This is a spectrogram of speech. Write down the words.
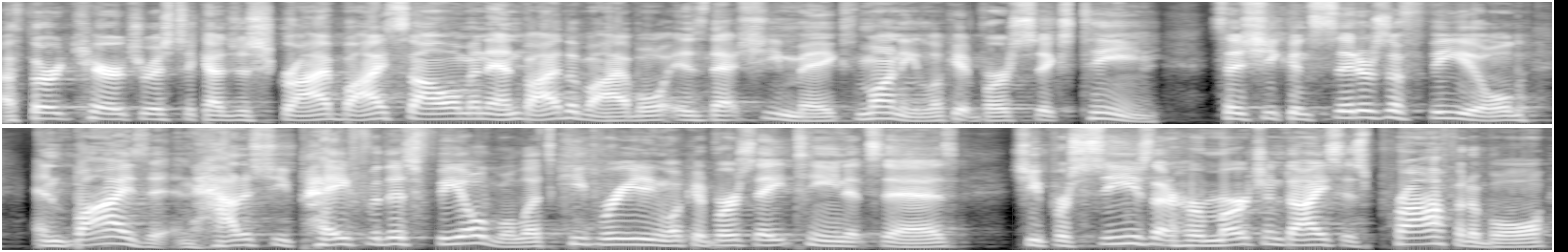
a third characteristic as described by Solomon and by the Bible is that she makes money. Look at verse 16. It says she considers a field and buys it. And how does she pay for this field? Well, let's keep reading. Look at verse 18. It says, she perceives that her merchandise is profitable,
